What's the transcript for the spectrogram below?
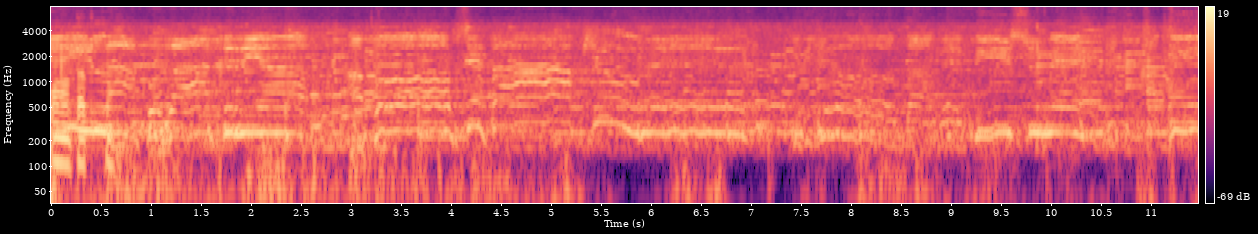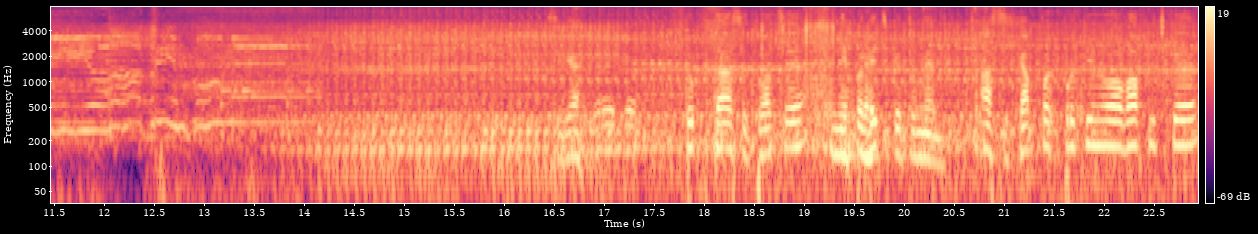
по-нататък. Сега, тук в тази ситуация не правете като мен. Аз си хапвах протеинова вафличка,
